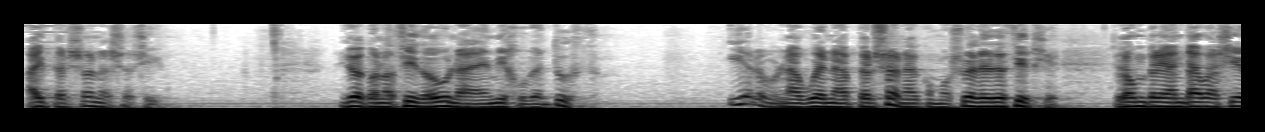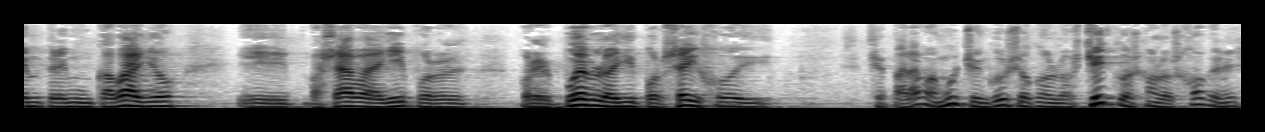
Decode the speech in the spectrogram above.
Hay personas así. Yo he conocido una en mi juventud y era una buena persona, como suele decirse. El hombre andaba siempre en un caballo, y pasaba allí por el, por el pueblo, allí por Seijo, y se paraba mucho incluso con los chicos, con los jóvenes,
